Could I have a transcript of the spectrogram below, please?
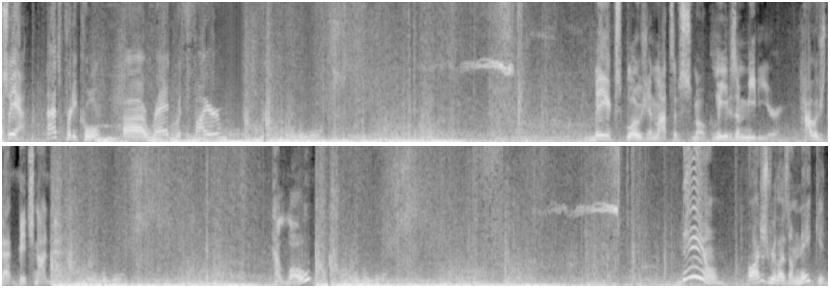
So yeah, that's pretty cool. Uh, red with fire. Big explosion, lots of smoke, leaves a meteor. How is that bitch not dead? Hello? Damn! Oh, I just realized I'm naked.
